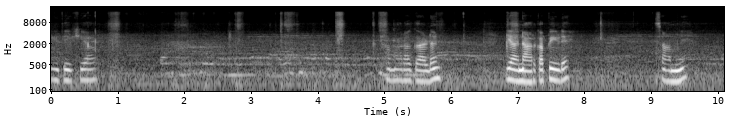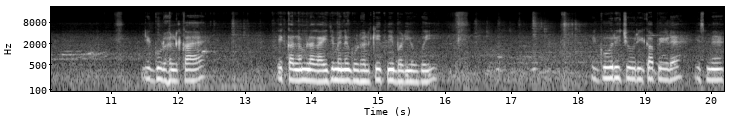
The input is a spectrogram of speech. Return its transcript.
ये देखिए आप। हमारा गार्डन, ये अनार का पेड़ है, सामने। ये गुड़हल का है। ये कलम लगाई थी मैंने, गुड़हल की इतनी बड़ी हो गई। ये गोरी चोरी का पेड़ है, इसमें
